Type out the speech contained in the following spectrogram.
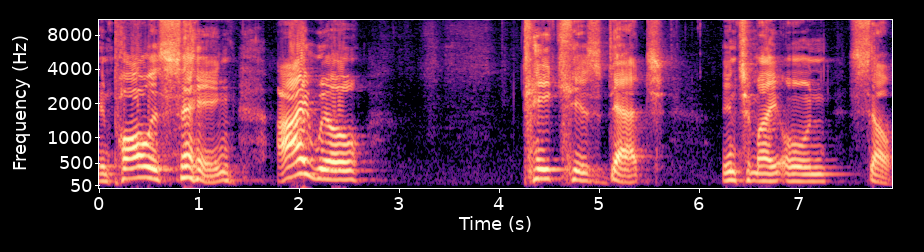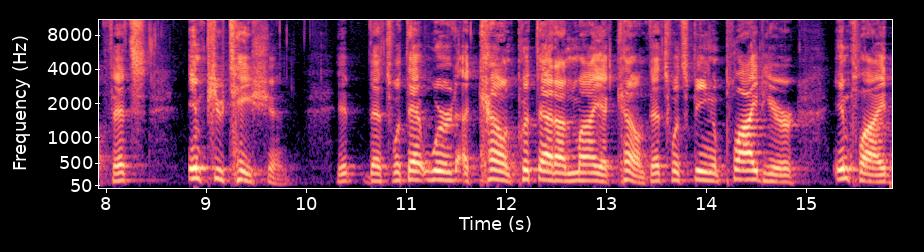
And Paul is saying, I will take his debt into my own self. That's imputation. It, that's what that word account, put that on my account. That's what's being applied here, implied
